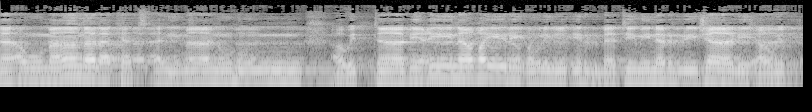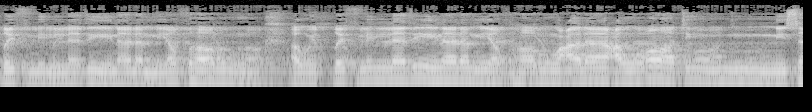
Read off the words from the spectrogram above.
أو ما ملكت أيمانهن أو التابعين غير أولي الإربة من الرجال أو الطفل الذين لم يظهروا أو الطفل الذين لم يظهروا على عورات النساء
